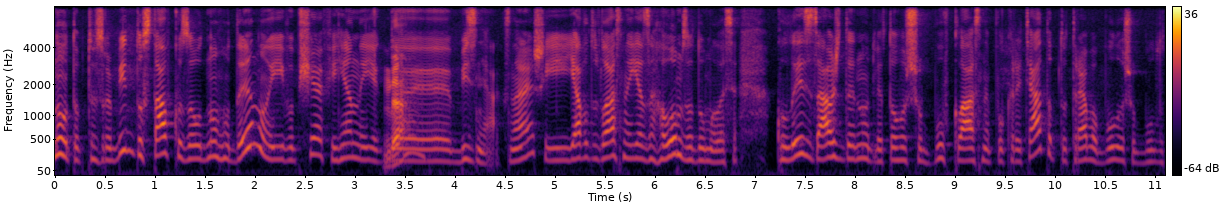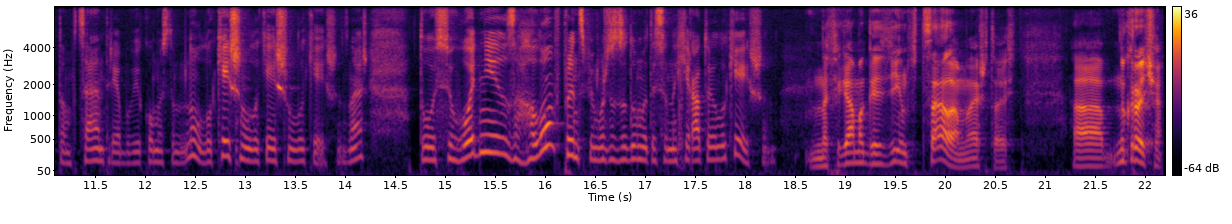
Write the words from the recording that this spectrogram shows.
Ну, тобто, зробіть доставку за одну годину і взагалі офігенний якби, Да. бізняк, знаєш. І я, власне, я загалом задумалася, колись завжди ну, для того, щоб був класне покриття, тобто треба було, щоб було там в центрі або в якомусь там ну, location, location, location, знаєш. То сьогодні загалом, в принципі, можна задуматися, нахіра той location. нафига магазин в целом, знаешь, то есть... а, ну, короче,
